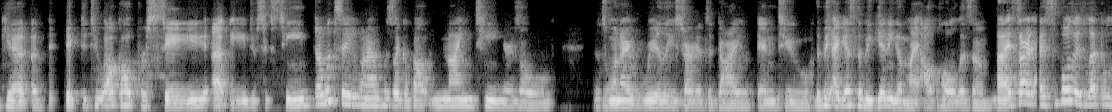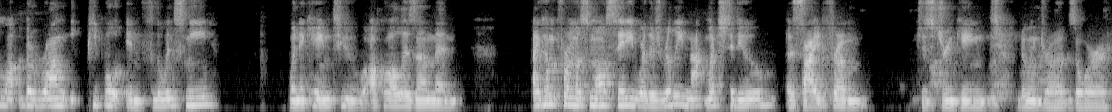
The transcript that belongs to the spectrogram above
get addicted to alcohol per se at the age of 16. I would say when I was like about 19 years old, is when I really started to dive into the I guess the beginning of my alcoholism. I started I suppose I let the the wrong people influence me when it came to alcoholism and I come from a small city where there's really not much to do aside from just drinking, doing drugs or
